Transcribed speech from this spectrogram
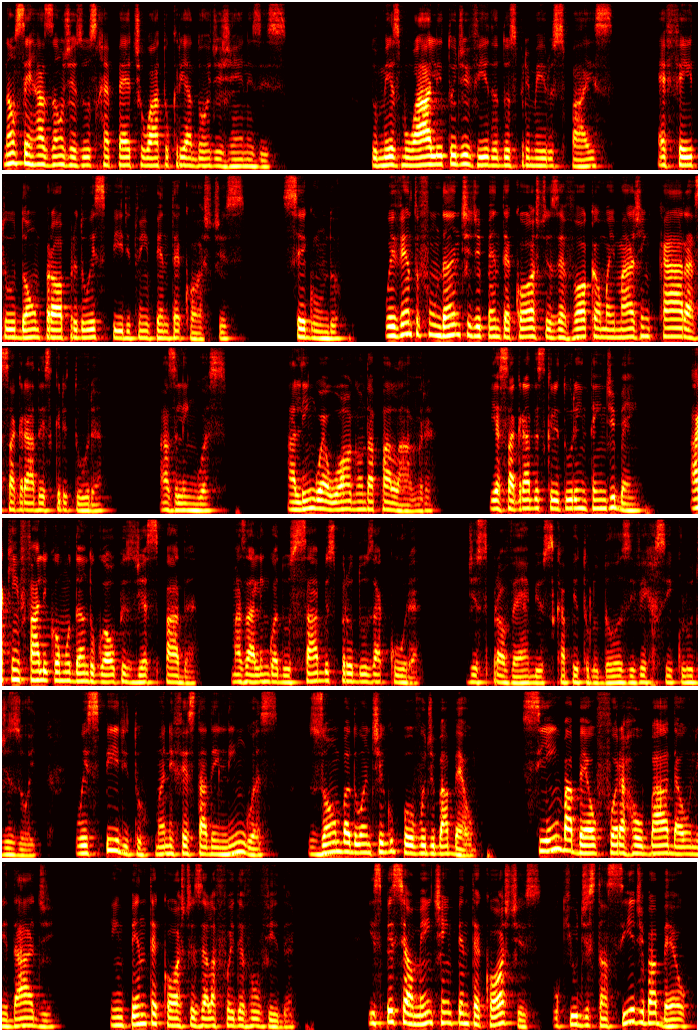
Não sem razão, Jesus repete o ato criador de Gênesis do mesmo hálito de vida dos primeiros pais, é feito o dom próprio do Espírito em Pentecostes. Segundo, o evento fundante de Pentecostes evoca uma imagem cara à Sagrada Escritura: as línguas. A língua é o órgão da palavra, e a Sagrada Escritura entende bem. Há quem fale como dando golpes de espada, mas a língua dos sábios produz a cura diz Provérbios capítulo 12, versículo 18. O Espírito, manifestado em línguas, zomba do antigo povo de Babel. Se em Babel fora roubada a unidade, em Pentecostes ela foi devolvida. Especialmente em Pentecostes, o que o distancia de Babel,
